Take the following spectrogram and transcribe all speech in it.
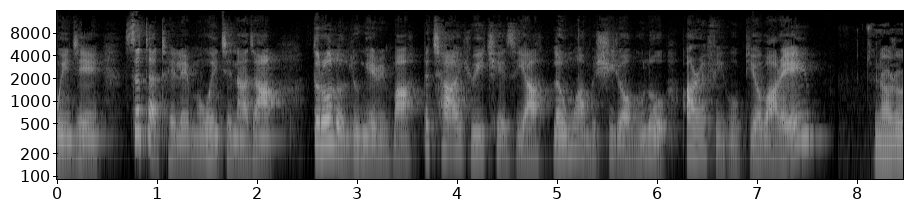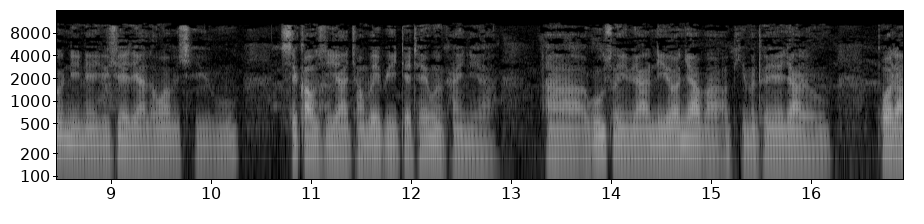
ဝင်ခြင်းစစ်တပ်ထဲလည်းမဝင်ခြင်းတာကြောင့်သူတို့လိုလူငယ်တွေမှာတခြားရွေးချယ်စရာလုံးဝမရှိတော့ဘူးလို့ RFA ကိုပြောပါတယ်ကျွန်တော်တို့အနေနဲ့ရွေးချယ်စရာလုံးဝမရှိဘူးစစ်ကောင်စီကချောင်းပိတ်ပြီးတက်ထဲဝင်ခိုင်းနေတာအာအခုဆိုရင်ဗျာနေရောညပါအပြင်မထွက်ရကြတော့ဘူးပေါ်တာ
